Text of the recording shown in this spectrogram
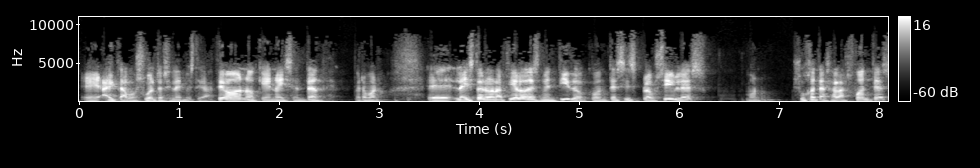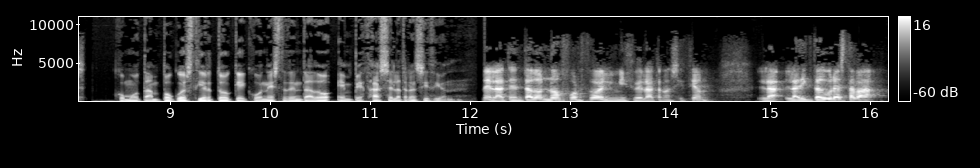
eh, hay cabos sueltos en la investigación o que no hay sentencia. Pero bueno, eh, la historiografía lo ha desmentido con tesis plausibles, bueno, sujetas a las fuentes, como tampoco es cierto que con este atentado empezase la transición. El atentado no forzó el inicio de la transición. La, dictadura estaba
